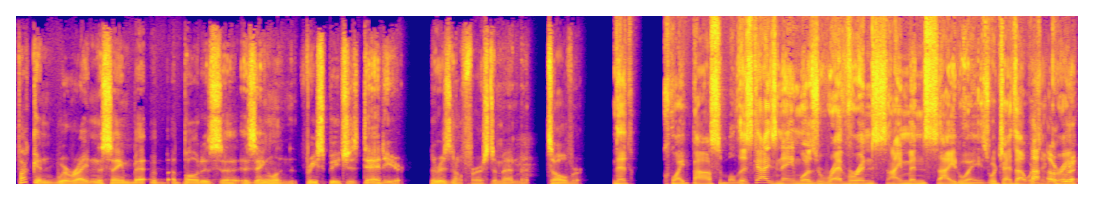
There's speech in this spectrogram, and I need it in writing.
fucking, we're right in the same boat as uh, as England. Free speech is dead here. There is no First Amendment. It's over. That's quite possible. This guy's name was Reverend Simon Sideways, which I thought was a great,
